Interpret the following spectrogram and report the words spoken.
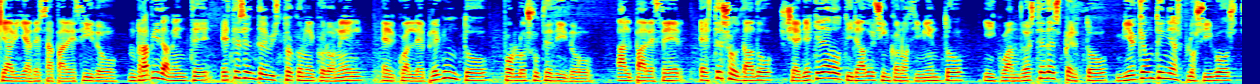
que había desaparecido. Rápidamente, este se entrevistó con el coronel, el cual le preguntó por lo sucedido. Al parecer, este soldado se había quedado tirado y sin conocimiento, y cuando este despertó, vio que aún tenía explosivos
